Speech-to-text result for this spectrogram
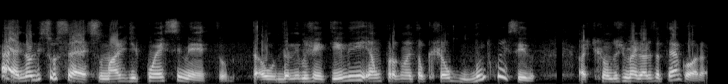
É, não de sucesso, mas de conhecimento. O Danilo Gentili é um programa de talk show muito conhecido. Acho que é um dos melhores até agora.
